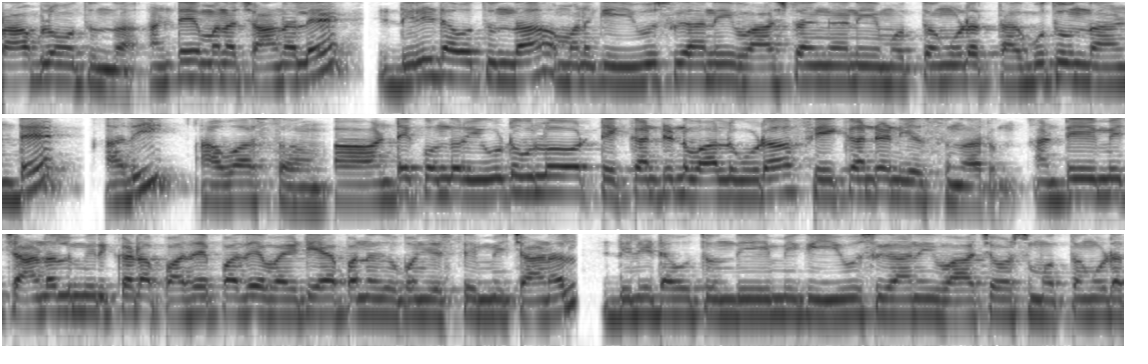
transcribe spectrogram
ప్రాబ్లం అవుతుందా? అంటే మన ఛానలే డిలీట్ అవుతుందా? మనకి యూస్ కానీ వాచ్ టైం కానీ మొత్తం కూడా తగ్గుతుందా? అంటే అది అవాస్తవం. అంటే కొందరు యూట్యూబ్లో టెక్ కంటెంట్ వాళ్ళు కూడా ఫేక్ కంటెంట్ చేస్తున్నారు. అంటే మీ ఛానల్ మీరు ఇక్కడ పదే పదే వైట్ యాప్ అనేది ఓపెన్ చేస్తే మీ ఛానల్ డిలీట్ అవుతుంది మీకు యూస్ కానీ వాచ్ అవర్స్ మొత్తం కూడా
